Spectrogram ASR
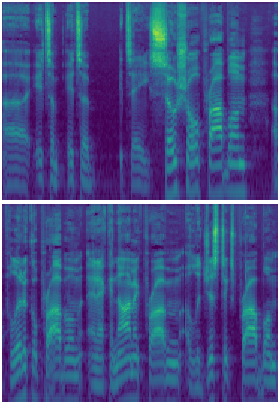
Uh, it's, a, it's, a, it's a social problem, a political problem, an economic problem, a logistics problem.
